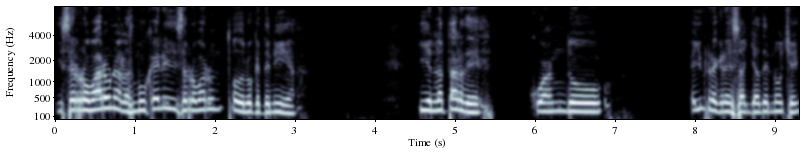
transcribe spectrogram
y se robaron a las mujeres y se robaron todo lo que tenía. Y en la tarde, cuando ellos regresan ya de noche,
